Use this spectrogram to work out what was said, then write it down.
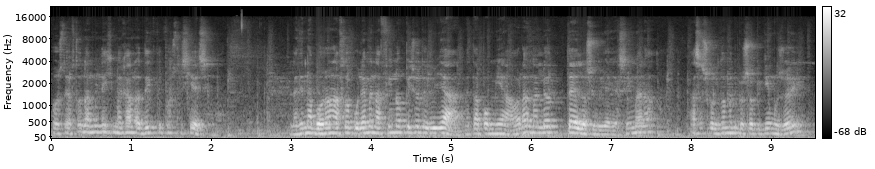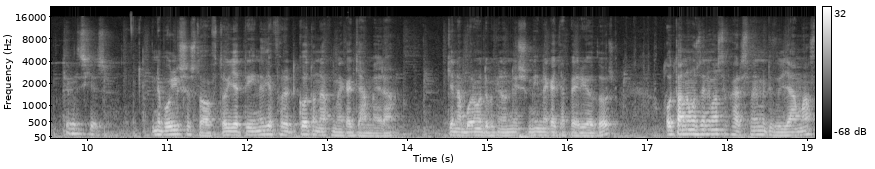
ώστε αυτό να μην έχει μεγάλο αντίκτυπο στη σχέση μου. Δηλαδή να μπορώ αυτό που λέμε να αφήνω πίσω τη δουλειά. Μετά από μία ώρα να λέω τέλος η δουλειά για σήμερα, ας ασχοληθώ με την προσωπική μου ζωή και με τη σχέση. Είναι πολύ σωστό αυτό γιατί είναι διαφορετικό το να έχουμε κακιά μέρα και να μπορούμε να το επικοινωνήσουμε ή μια κακιά περίοδος. Όταν όμως δεν είμαστε ευχαριστημένοι με τη δουλειά μας,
